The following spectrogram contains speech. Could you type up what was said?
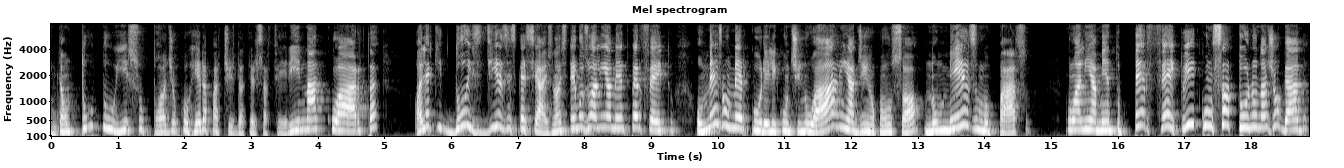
Então, tudo isso pode ocorrer a partir da terça-feira. E na quarta, olha que dois dias especiais. Nós temos o alinhamento perfeito. O mesmo Mercúrio ele continua alinhadinho com o Sol, no mesmo passo, com alinhamento perfeito e com Saturno na jogada.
